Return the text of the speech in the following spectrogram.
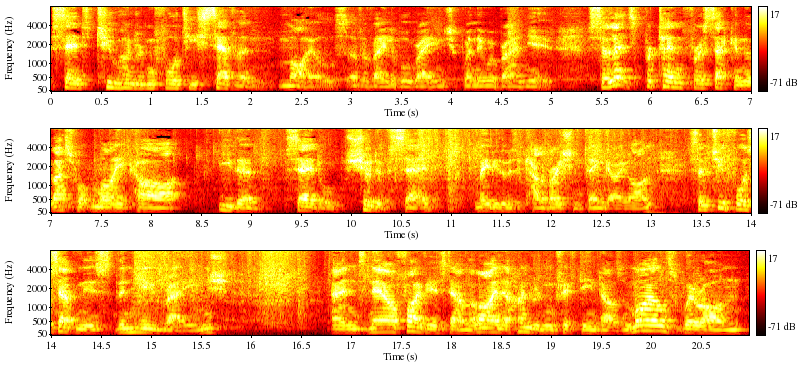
said 247 miles of available range when they were brand new. So let's pretend for a second that that's what my car either said or should have said. Maybe there was a calibration thing going on. So 247 is the new range. And now five years down the line, 115,000 miles, we're on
